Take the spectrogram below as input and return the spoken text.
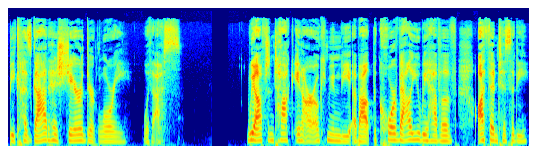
because God has shared their glory with us. We often talk in our own community about the core value we have of authenticity,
